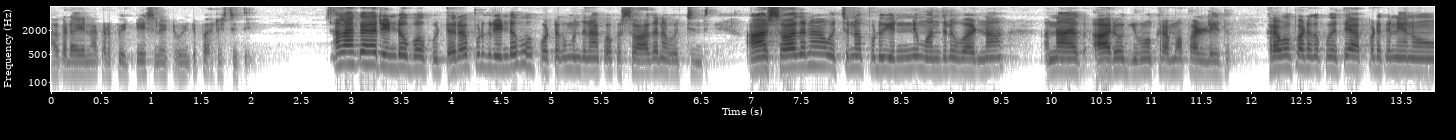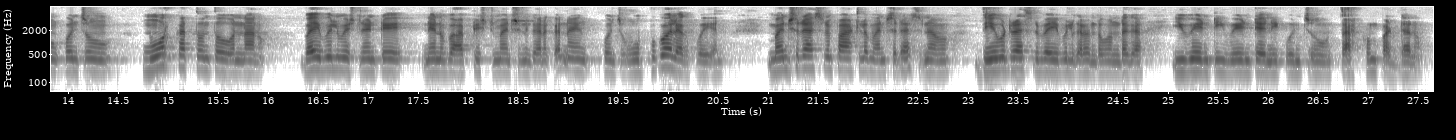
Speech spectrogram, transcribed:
అక్కడ ఆయన అక్కడ పెట్టేసినటువంటి పరిస్థితి. అలాగా రెండో బాబు పుట్టారు. అప్పుడు రెండో బాబు పుట్టకముందు నాకు ఒక శోధన వచ్చింది. ఆ శోధన వచ్చినప్పుడు ఎన్ని మందులు వాడినా నా ఆరోగ్యము క్రమపడలేదు. క్రమపడకపోతే అప్పటికి నేను కొంచెం మూర్ఖత్వంతో ఉన్నాను. బైబిల్ మిషన్ అంటే నేను బాప్టిస్ట్ మనిషిని కనుక నేను కొంచెం ఒప్పుకోలేకపోయాను. మనిషి రాసిన పాటలు మనిషి రాసిన దేవుడు రాసిన బైబిల్ గ్రంథం ఉండగా ఇవేంటి ఇవేంటి అని కొంచెం తర్కం పడ్డాను.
